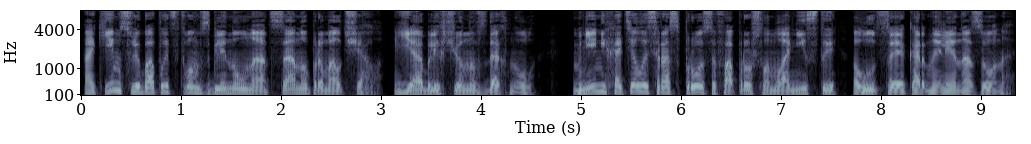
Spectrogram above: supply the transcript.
Аким с любопытством взглянул на отца, но промолчал. Я облегченно вздохнул. Мне не хотелось расспросов о прошлом ланисты Луция Корнелия Назона.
